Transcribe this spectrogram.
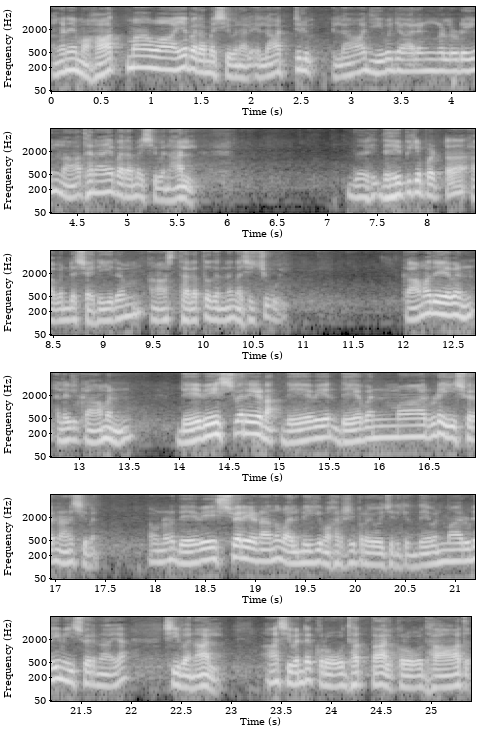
അങ്ങനെ മഹാത്മാവായ പരമശിവനാൽ എല്ലാറ്റിലും എല്ലാ ജീവജാലങ്ങളുടെയും നാഥനായ പരമശിവനാൽ ദഹി ദഹിപ്പിക്കപ്പെട്ട അവന്റെ ശരീരം ആ സ്ഥലത്ത് തന്നെ നശിച്ചുപോയി. കാമദേവൻ അല്ലെങ്കിൽ കാമൻ ദേവേശ്വരേണ ദേവേ ദേവന്മാരുടെ ഈശ്വരനാണ് ശിവൻ. അതുകൊണ്ടാണ് ദേവേശ്വരേണ എന്ന് വാൽമീകി മഹർഷി പ്രയോഗിച്ചിരിക്കുന്നത്. ദേവന്മാരുടെയും ഈശ്വരനായ ശിവനാൽ. ആ ശിവന്റെ ക്രോധത്താൽ ക്രോധാത്.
